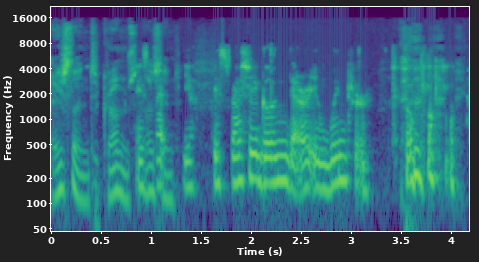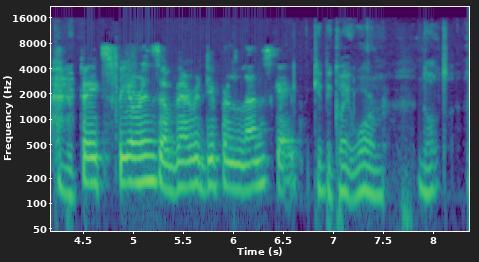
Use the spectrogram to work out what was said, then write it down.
Iceland, crumbs. Espe- Listen, yeah, especially going there in winter to experience a very different landscape. could be quite warm. Not.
